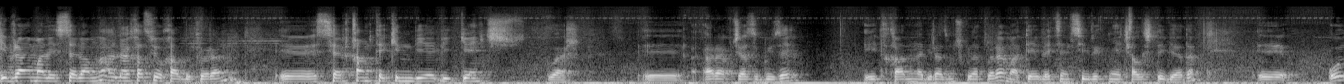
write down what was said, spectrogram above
İbrahim Aleyhisselam'la alakası yok halbuki oranın. E, Serkan Tekin diye bir genç var. E, Arapçası güzel. İtikadında biraz müşkülat var ama devletin sivriltmeye çalıştığı bir adam. E, o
